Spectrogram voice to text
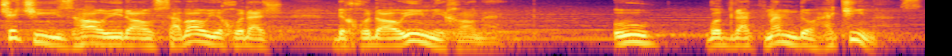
چه چیزهایی را سوای خودش به خدایی می خوانند. او قدرتمند و حکیم است.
